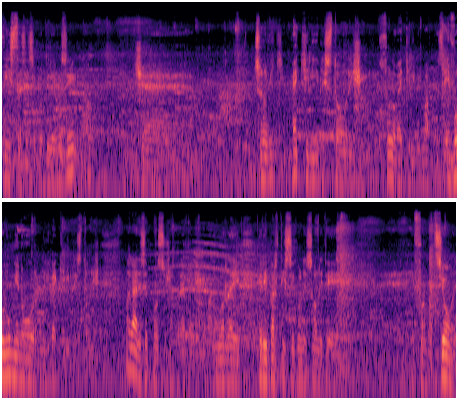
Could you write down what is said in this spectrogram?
vista se si può dire così, no? sono vecchi, vecchi libri storici, solo vecchi libri, ma e volumi enormi di vecchi libri storici. Magari se posso ci andrei a vedere, ma non vorrei che ripartisse con le solite eh, informazioni,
